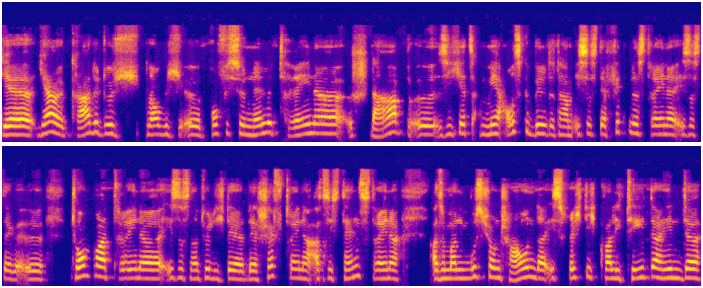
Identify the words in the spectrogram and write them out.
der ja gerade durch, glaube ich, äh, professionelle Trainer Stab äh, sich jetzt mehr ausgebildet haben. Ist es der Fitnesstrainer, ist es der äh, Torwarttrainer, ist es natürlich der der Cheftrainer, Assistenztrainer. Also man muss schon schauen, da ist richtig Qualität dahinter.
